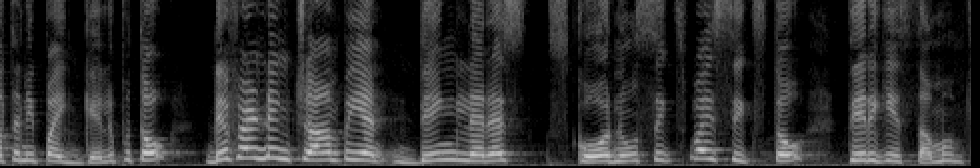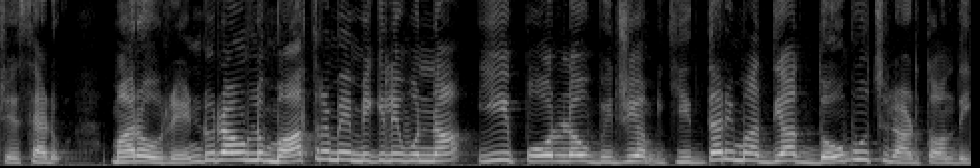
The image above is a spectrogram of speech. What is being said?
అతనిపై గెలుపుతో డిఫెండింగ్ ఛాంపియన్ డింగ్ లెరెస్ స్కోర్ను సిక్స్ బై సిక్స్తో తిరిగి సమం చేశాడు. మరో రెండు రౌండ్లు మాత్రమే మిగిలి ఉన్న ఈ పోరులో విజయం ఇద్దరి మధ్య దోబూచులాడుతోంది.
